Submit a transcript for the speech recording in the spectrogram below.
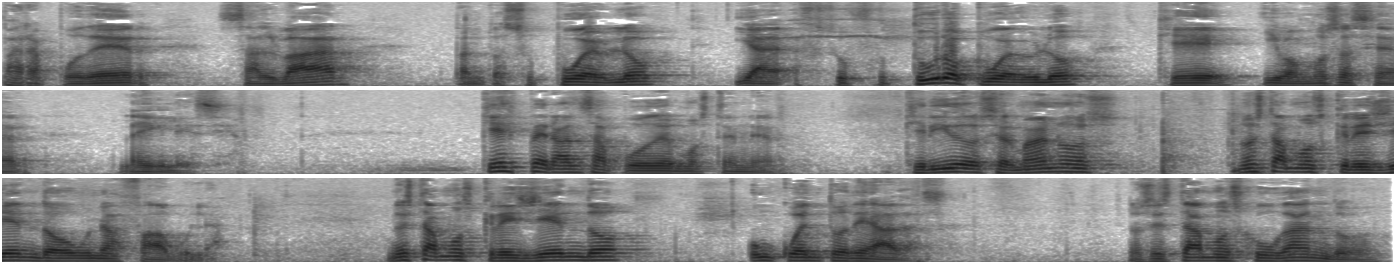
para poder salvar tanto a su pueblo y a su futuro pueblo que íbamos a ser la iglesia. ¿Qué esperanza podemos tener? Queridos hermanos, no estamos creyendo una fábula, no estamos creyendo un cuento de hadas, nos estamos jugando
